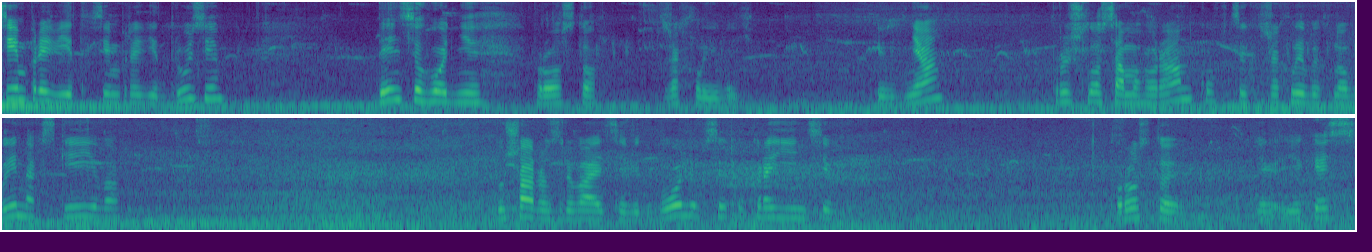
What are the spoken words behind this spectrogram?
Всім привіт, всім привіт, друзі. День сьогодні просто жахливий. Півдня пройшло самого ранку в цих жахливих новинах з Києва. Душа розривається від болю всіх українців. Просто якесь,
